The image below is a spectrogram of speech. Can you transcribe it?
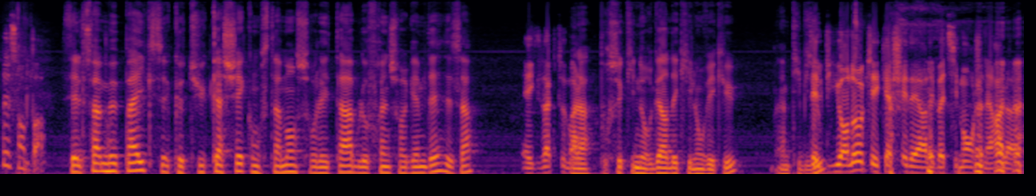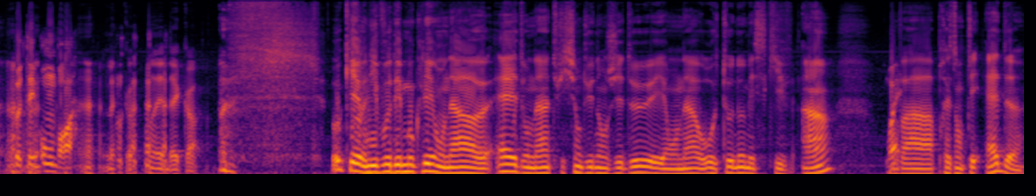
très sympa. C'est le fameux Pike que tu cachais constamment sur les tables au French War Game Day, c'est ça? Exactement. Voilà, pour ceux qui nous regardent et qui l'ont vécu. Un petit bisou. C'est le bigorneau qui est caché derrière les bâtiments en général, euh, côté ombre. d'accord, on est d'accord. Ok, au niveau des mots-clés, on a euh, aide, on a intuition du danger 2 et on a autonome esquive 1. On va présenter aide,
